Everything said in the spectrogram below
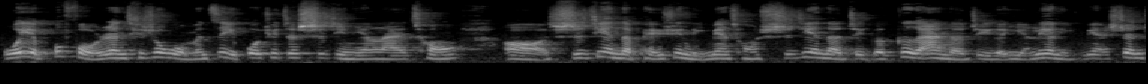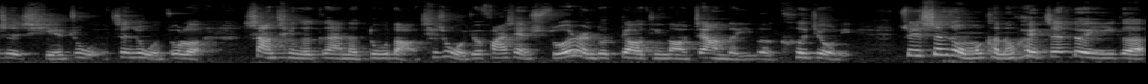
我也不否认，其实我们自己过去这十几年来，从呃实践的培训里面，从实践的这个个案的这个演练里面，甚至协助，甚至我做了上千个个案的督导，其实我就发现，所有人都掉进到这样的一个窠臼里。所以，甚至我们可能会针对一个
